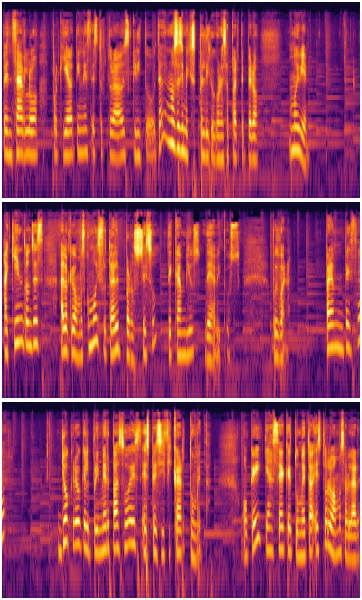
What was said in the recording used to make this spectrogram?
pensarlo, porque ya lo tienes estructurado, escrito. No sé si me explico con esa parte, pero muy bien. Aquí entonces a lo que vamos, ¿cómo disfrutar el proceso de cambios de hábitos? Pues bueno, para empezar, yo creo que el primer paso es especificar tu meta. ¿Ok? Ya sea que tu meta, esto lo vamos a hablar,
